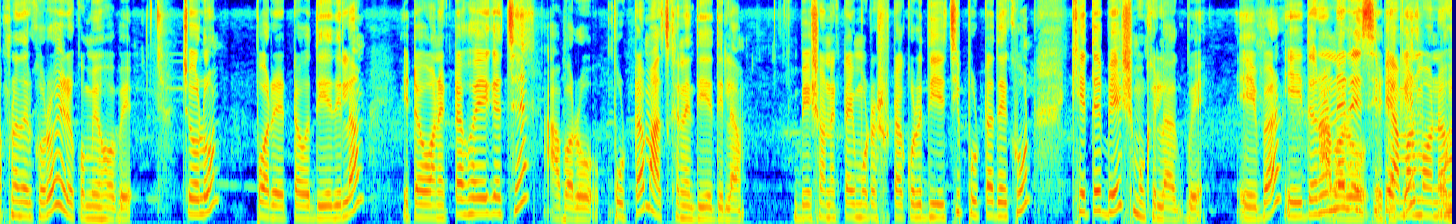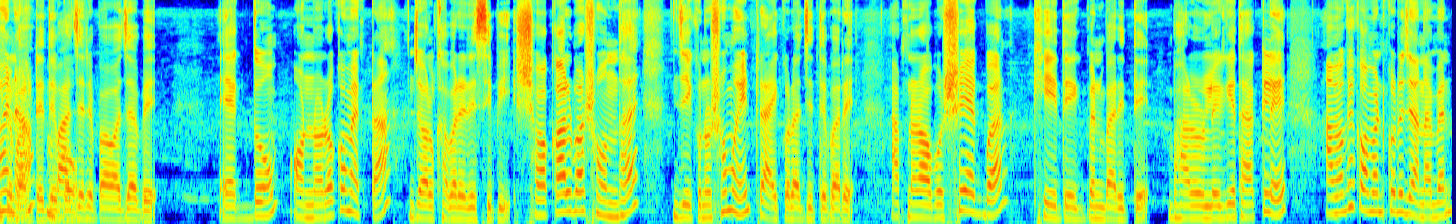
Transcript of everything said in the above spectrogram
আপনাদের ঘরেও এরকমই হবে। চলুন পরেরটাও দিয়ে দিলাম। এটাও অনেকটা হয়ে গেছে আবারও পুরটা মাঝখানে দিয়ে দিলাম। বেশ অনেকটাই মোটাসোটা করে দিয়েছি পুরটা দেখুন খেতে বেশ মুখে লাগবে। এবার এই ধরনের রেসিপি আমার মনে হয় না বাজারে পাওয়া যাবে। একদম অন্যরকম একটা জলখাবারের রেসিপি সকাল বা সন্ধ্যায় যে কোনো সময় ট্রাই করা যেতে পারে। আপনারা অবশ্যই একবার খেয়ে দেখবেন বাড়িতে। ভালো লেগে থাকলে আমাকে কমেন্ট করে জানাবেন।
